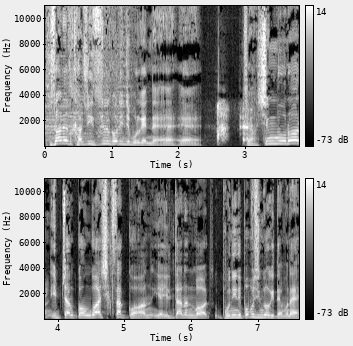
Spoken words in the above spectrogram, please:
부산에서 갈 수 있을 거리인지 모르겠네. 예. 자, 식물원 입장권과 식사권. 예, 일단은 뭐 본인이 뽑으신 거기 때문에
